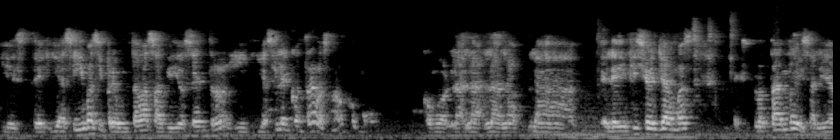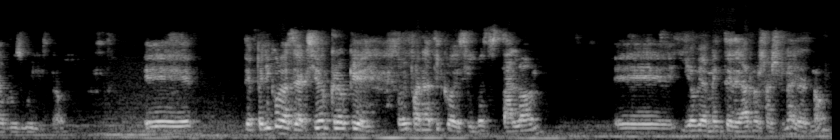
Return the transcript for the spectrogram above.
Y, este, y así ibas y preguntabas a Videocentro y, y así la encontrabas, ¿no? Como, como la, el edificio en llamas explotando y salía Bruce Willis, ¿no? Eh, de películas de acción creo que soy fanático de Sylvester Stallone eh, y obviamente de Arnold Schwarzenegger, ¿no?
